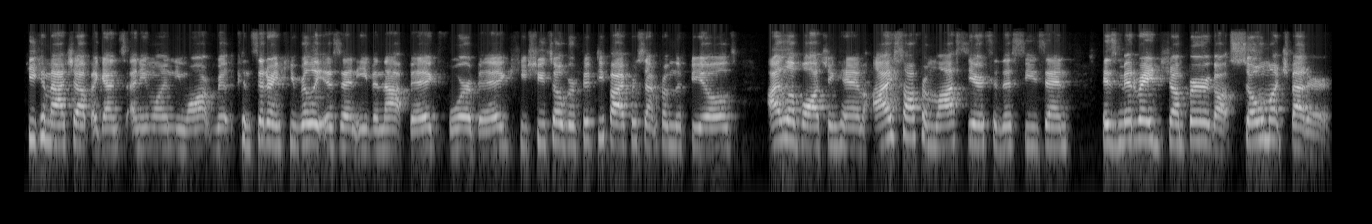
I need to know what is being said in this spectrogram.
He can match up against anyone you want, re- considering he really isn't even that big for a big. He shoots over 55% from the field. I love watching him. I saw from last year to this season, his mid-range jumper got so much better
